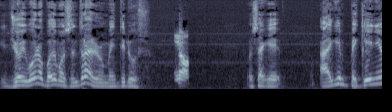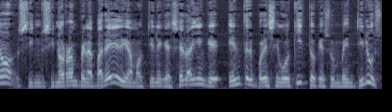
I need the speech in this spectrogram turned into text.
yo y vos no podemos entrar en un ventiluz. no. O sea que alguien pequeño, si, si no rompe la pared, digamos, tiene que ser alguien que entre por ese huequito que es un ventiluz.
